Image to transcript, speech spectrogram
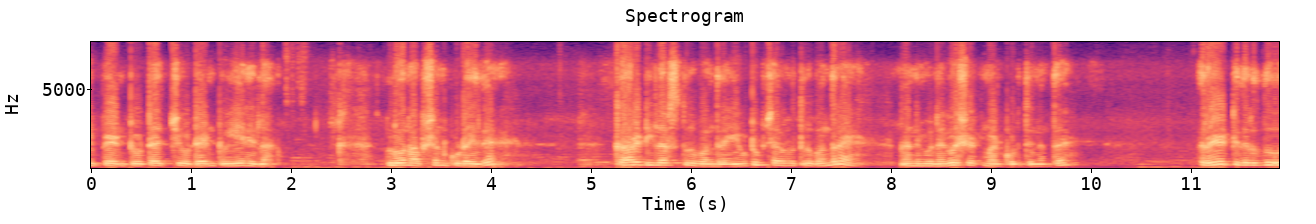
repaint touch dent ಏನಿಲ್ಲ. ಲೋನ್ ಆಪ್ಷನ್ ಕೂಡ ಇದೆ. ಕಾರ್ ಡೀಲರ್ಸ್ ಥ್ರೂ ಬಂದ್ರೆ ಯೂಟ್ಯೂಬ್ ಚಾನಲ್ ಥ್ರೂ ಬಂದ್ರೆ ನಾನು ನಿಮಗೆ ನೆಗೋಷಿಯೇಟ್ ಮಾಡಿಕೊಡ್ತೀನಂತೆ. ರೇಟ್ ಇದರದ್ದು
